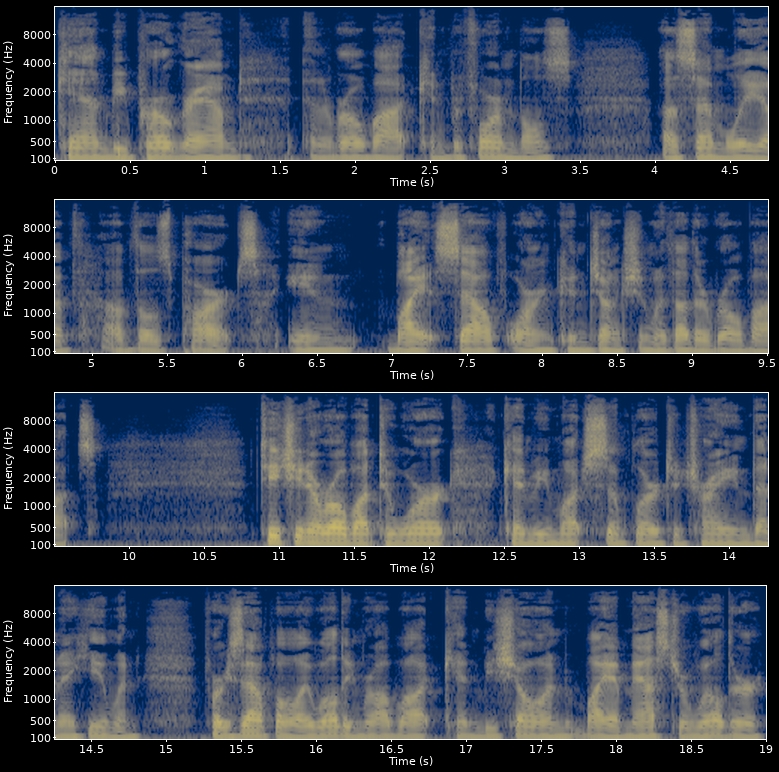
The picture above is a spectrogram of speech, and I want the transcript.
can be programmed and the robot can perform those assembly of, of those parts in by itself or in conjunction with other robots. Teaching a robot to work can be much simpler to train than a human. For example, a welding robot can be shown by a master welder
